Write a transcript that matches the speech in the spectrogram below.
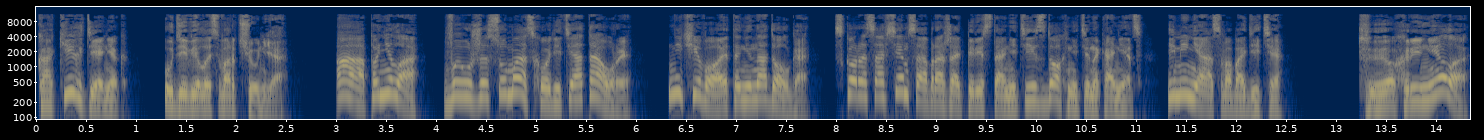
«Каких денег?» — удивилась Ворчунья. «А, поняла. Вы уже с ума сходите от ауры. Ничего, это ненадолго. Скоро совсем соображать перестанете и сдохнете, наконец. И меня освободите». «Ты охренела?»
